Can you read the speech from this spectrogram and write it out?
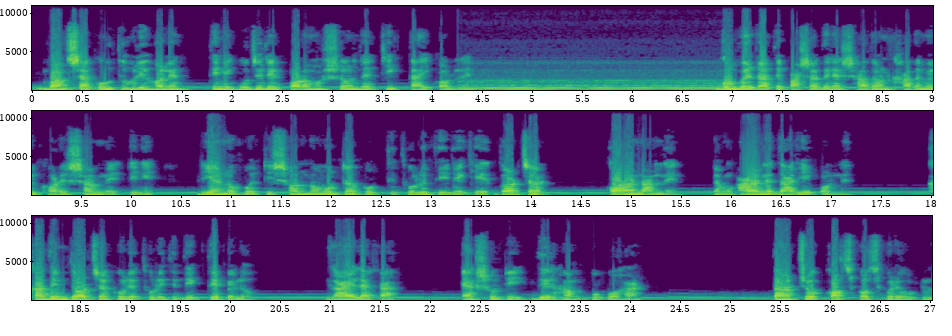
বাদশাহ কৌতূহলী হলেন, তিনি উজিরের পরামর্শ অনুযায়ী ঠিক তাই করলেন। গভীর রাতে প্রাসাদের এক সাধারণ খাদামের ঘরের সামনে তিনি নিরানব্বইটি স্বর্ণ মুদ্রা ভর্তি থলিতে রেখে দরজার কড়া নাড়লেন এবং আড়ালে দাঁড়িয়ে পড়লেন। খাদিম দরজা খুলে থলিতে দেখতে পেল, গায়ে লেখা একশোটি দেড়হাম উপহার। তার চোখ কচকচ করে উঠল।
